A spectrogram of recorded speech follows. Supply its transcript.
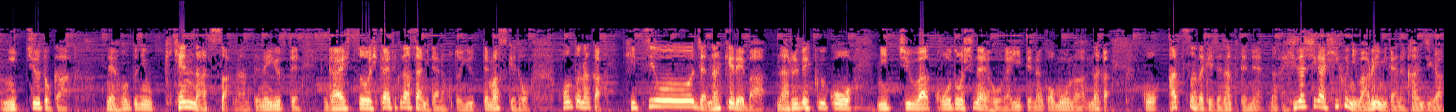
日中とか、ね、本当に危険な暑さなんてね、言って、外出を控えてくださいみたいなことを言ってますけど、本当なんか、必要じゃなければ、なるべくこう、日中は行動しない方がいいってなんか思うのは、なんか、こう、暑さだけじゃなくてね、なんか日差しが皮膚に悪いみたいな感じが、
